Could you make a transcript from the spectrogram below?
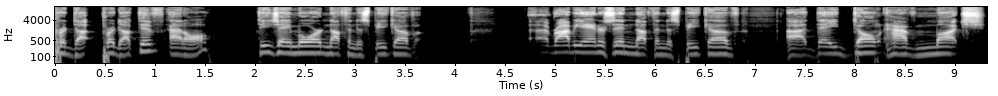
produ- productive at all. DJ Moore, nothing to speak of. Uh, Robbie Anderson, nothing to speak of. Uh, they don't have much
